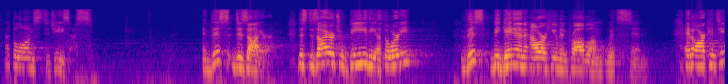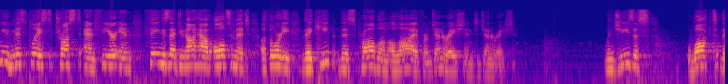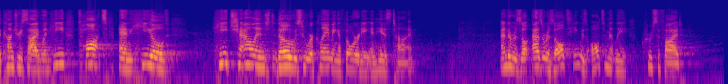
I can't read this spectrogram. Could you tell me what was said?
that belongs to Jesus. And this desire, this desire to be the authority, this began our human problem with sin and our continued misplaced trust and fear in things that do not have ultimate authority, they keep this problem alive from generation to generation. When Jesus walked the countryside, when he taught and healed, he challenged those who were claiming authority in his time. And a result, as a result, he was ultimately crucified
